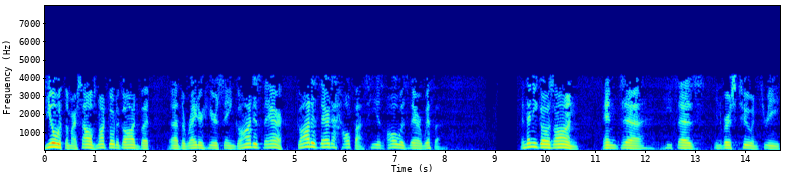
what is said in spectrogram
deal with them ourselves, not go to God, but uh, the writer here is saying God is there. God is there to help us. He is always there with us. And then he goes on and uh, he says in verse 2 and 3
